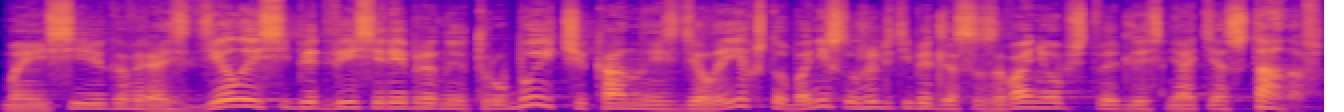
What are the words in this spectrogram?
Моисею, говоря, «Сделай себе две серебряные трубы, чеканные сделай их, чтобы они служили тебе для созывания общества и для снятия станов».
